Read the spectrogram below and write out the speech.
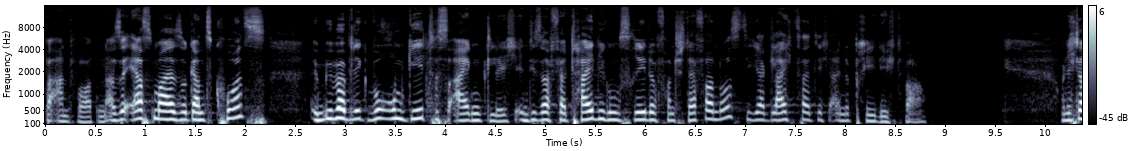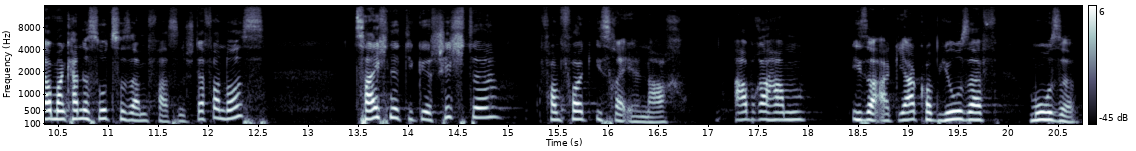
beantworten. Also erstmal so ganz kurz im Überblick, worum geht es eigentlich in dieser Verteidigungsrede von Stephanus, die ja gleichzeitig eine Predigt war. Und ich glaube, man kann es so zusammenfassen. Stephanus zeichnet die Geschichte vom Volk Israel nach. Abraham, Isaak, Jakob, Josef, Mose.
